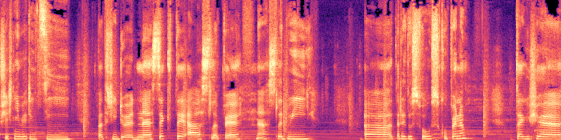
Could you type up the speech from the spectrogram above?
všichni věřící patří do jedné sekty a slepě následují uh, tady tu svou skupinu. Takže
